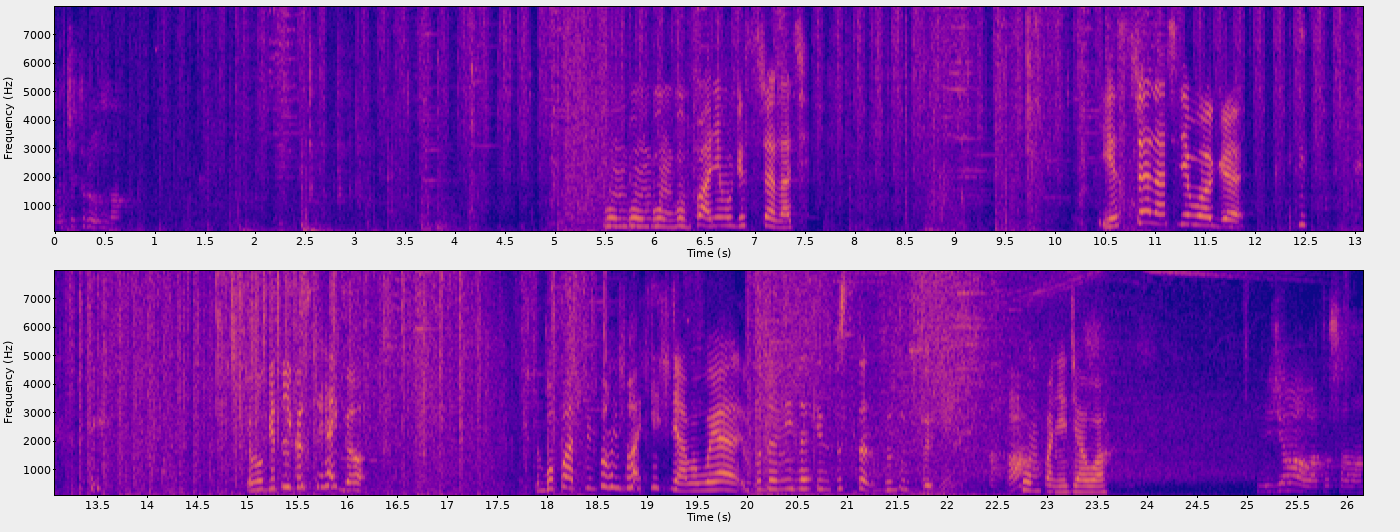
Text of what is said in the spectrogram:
Będzie trudno. Bum, bum, bum, bum, pa, nie mogę strzelać. Ja strzelać nie mogę. Ja mogę tylko z tego. No bo patrz, mi pompa nie działa, bo ja, bo ten Izak jest do, sta- do dupy. Aha, Pompa nie działa. Nie działała ta sama.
